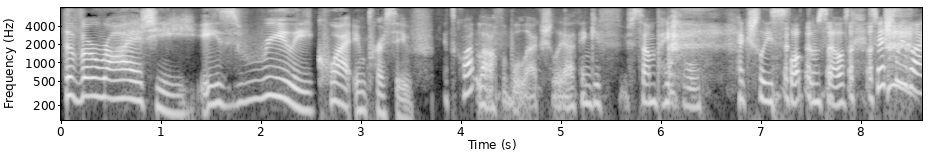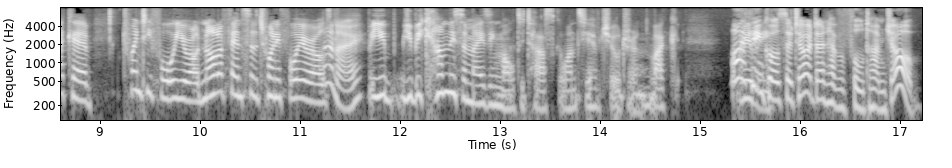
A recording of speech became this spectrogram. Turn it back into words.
the variety is really quite impressive. It's quite laughable, actually. I think if some people actually slot themselves, especially like a 24 year old, not offense to the 24 year olds, I know. but you, you become this amazing multitasker once you have children. Like, Well, I think also too, I don't have a full time job.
